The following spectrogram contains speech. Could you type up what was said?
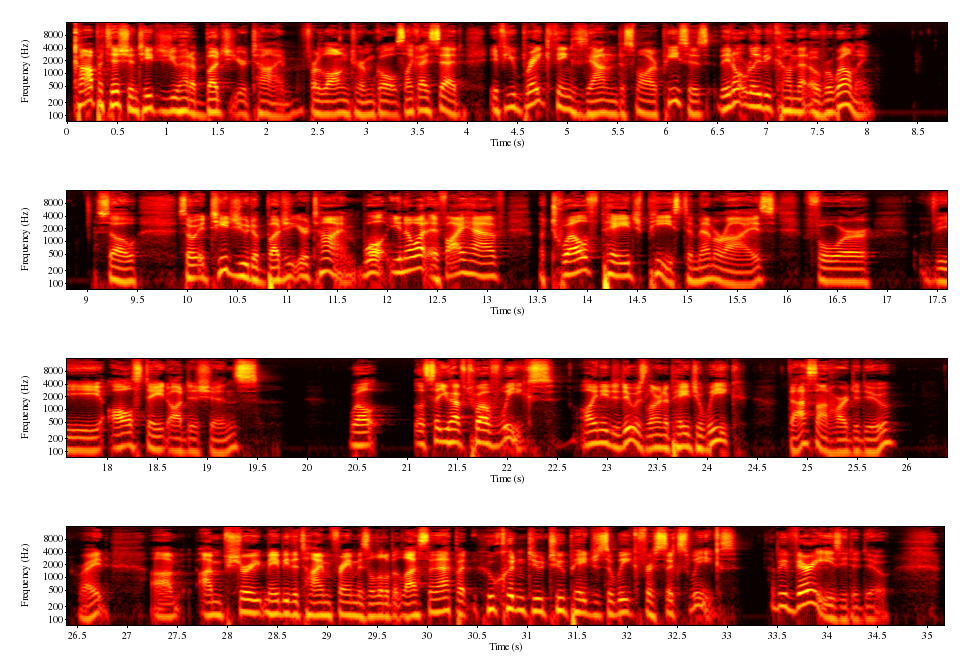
competition teaches you how to budget your time for long-term goals. Like I said, if you break things down into smaller pieces, they don't really become that overwhelming. So, so it teaches you to budget your time. Well, you know what? If I have a 12-page piece to memorize for the All-State auditions, well, let's say you have 12 weeks. All you need to do is learn a page a week. That's not hard to do, right? Um, I'm sure maybe the time frame is a little bit less than that, but who couldn't do two pages a week for six weeks? That'd be very easy to do.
